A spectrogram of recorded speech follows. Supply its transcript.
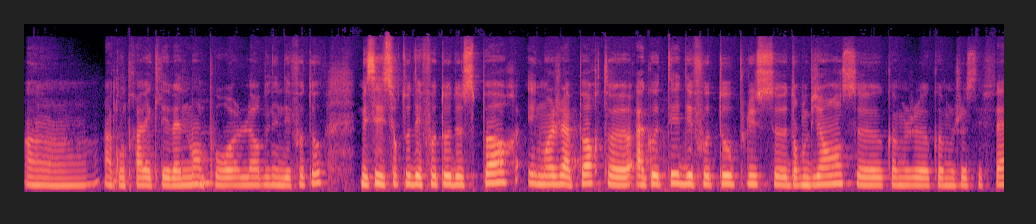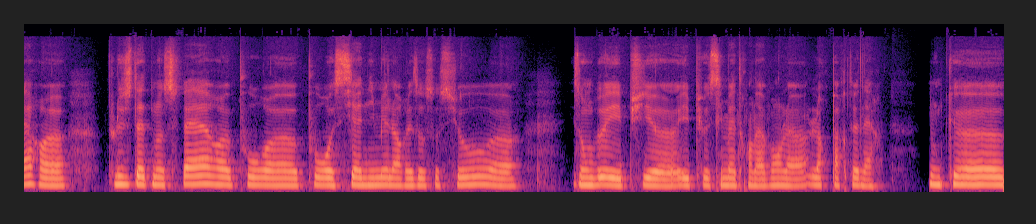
un, contrat avec l'événement pour leur donner des photos. Mais c'est surtout des photos de sport. Et moi, j'apporte à côté des photos plus d'ambiance, comme, je, comme je sais faire, plus d'atmosphère pour, pour aussi animer leurs réseaux sociaux. ils ont, et, puis, et puis aussi mettre en avant leurs partenaires. Donc euh,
